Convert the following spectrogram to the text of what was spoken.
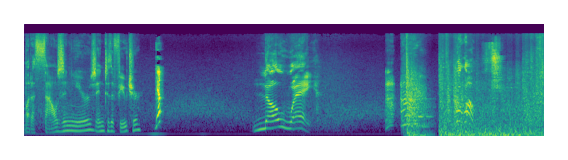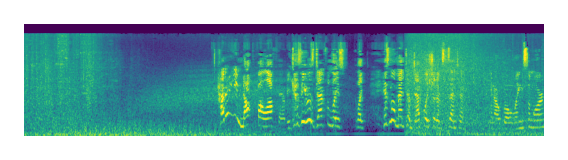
But a thousand years into the future? Yep. No way! whoa, whoa! How did he not fall off there? Because he was definitely, like, his momentum definitely should have sent him, you know, rolling some more.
